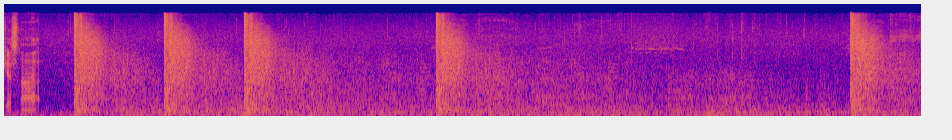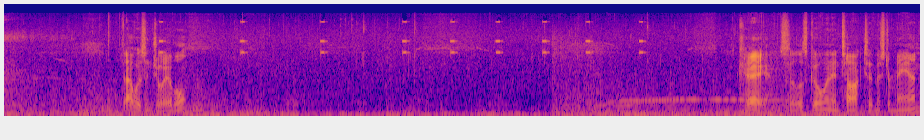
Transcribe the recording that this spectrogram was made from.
Guess not. That was enjoyable. Okay, so let's go in and talk to Mr. Man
